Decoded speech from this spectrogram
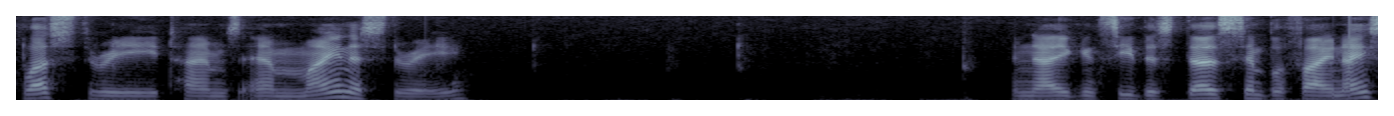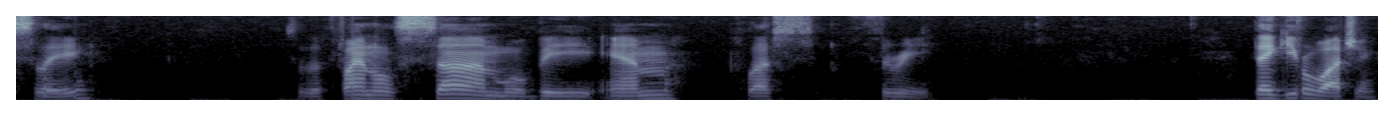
plus 3 times m minus 3. And now you can see this does simplify nicely. So the final sum will be m plus 3. Thank you for watching.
